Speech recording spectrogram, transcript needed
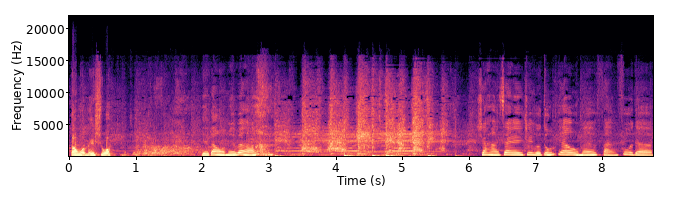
当我没说，也当我没问啊。啊，在这个冬天，我们反复的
